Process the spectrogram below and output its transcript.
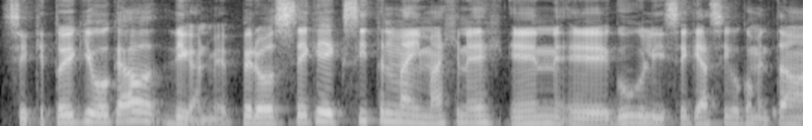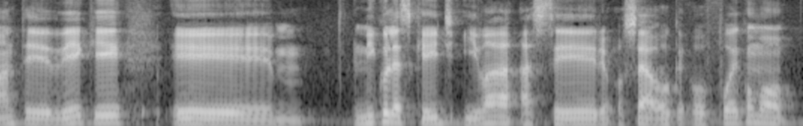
si es que estoy equivocado, díganme. Pero sé que existen las imágenes en eh, Google y sé que ha sido comentado antes de que eh, Nicolas Cage iba a hacer, o sea, o fue como...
